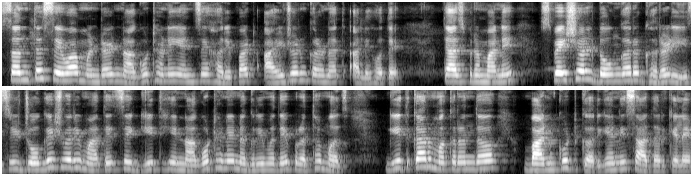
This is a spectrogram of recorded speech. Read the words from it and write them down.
संत सेवा मंडळ नागोठाणे यांचे हरिपाठ आयोजन करण्यात आले होते. त्याचप्रमाणे स्पेशल डोंगर घरडी श्री जोगेश्वरी मातेचे गीत हे नागोठाणे नगरीमध्ये प्रथमच गीतकार मकरंद बानकुटकर यांनी सादर केले.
